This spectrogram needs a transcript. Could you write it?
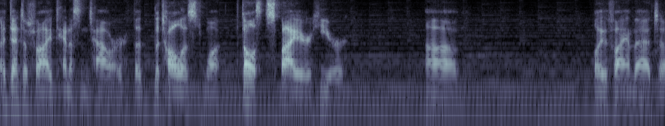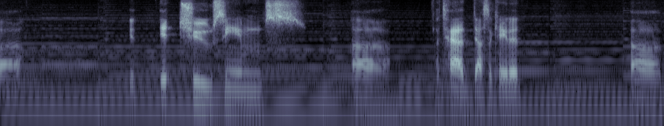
identify Tennyson Tower, the the tallest one, the tallest spire here. Um, only to find that uh, it it too seems uh, a tad desiccated. Um,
